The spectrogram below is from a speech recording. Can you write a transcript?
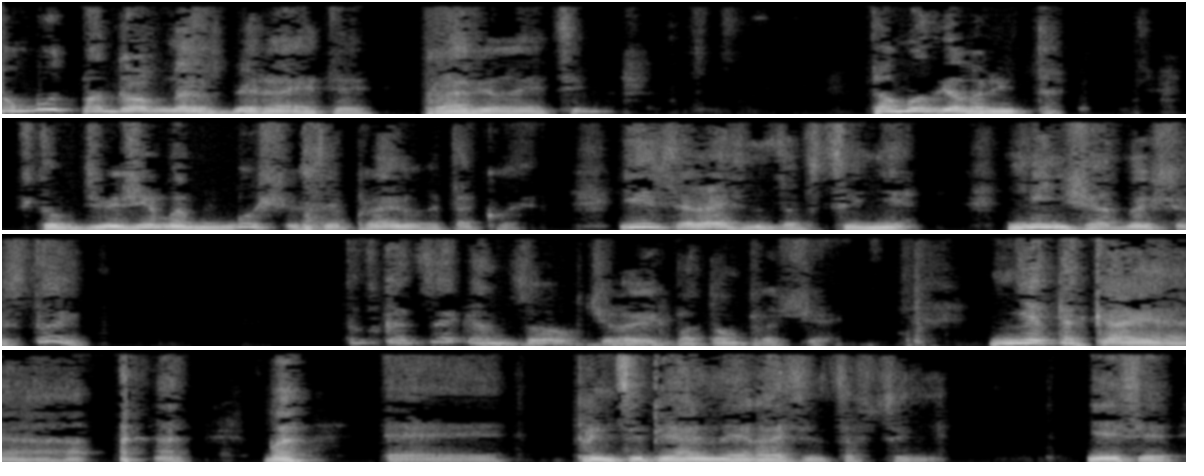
Талмуд подробно разбирает правила эти. Талмуд говорит так, что в движимом имуществе правило такое. Если разница в цене меньше одной шестой, то в конце концов человек потом прощает. Не такая э, принципиальная разница в цене. Если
